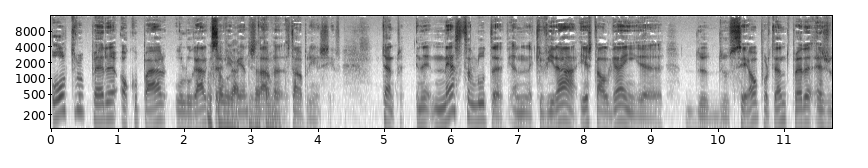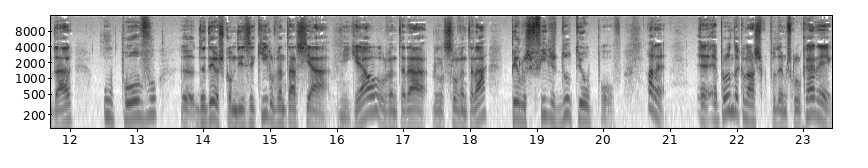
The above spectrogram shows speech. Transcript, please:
outro para ocupar o lugar que previamente estava, estava preenchido. Portanto, nesta luta que virá este alguém uh, do, do, céu, portanto, para ajudar o povo uh, de Deus, como diz aqui, levantar-se-á Miguel, levantará, se levantará pelos filhos do teu povo. Ora, a pergunta que nós podemos colocar é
